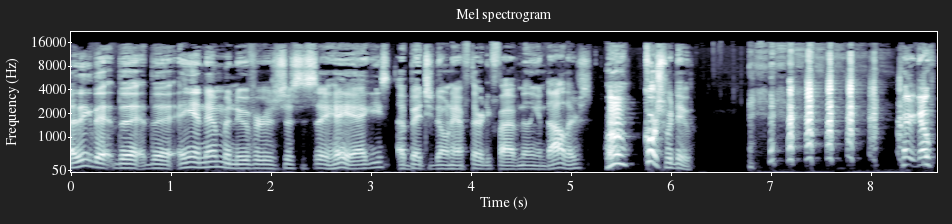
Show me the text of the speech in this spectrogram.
I think that the the A and M maneuver is just to say, "Hey, Aggies, I bet you don't have thirty five million dollars." Huh? Of course we do. Here you go.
